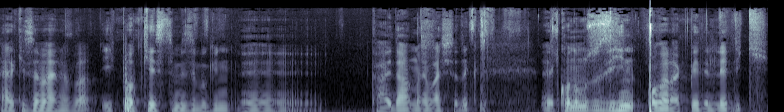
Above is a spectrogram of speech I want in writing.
Herkese merhaba. İlk podcast'imizi bugün e, kayda almaya başladık. E, konumuzu zihin olarak belirledik.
